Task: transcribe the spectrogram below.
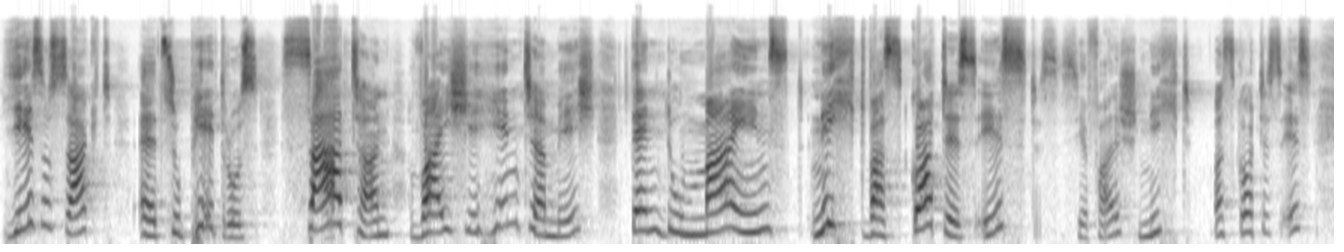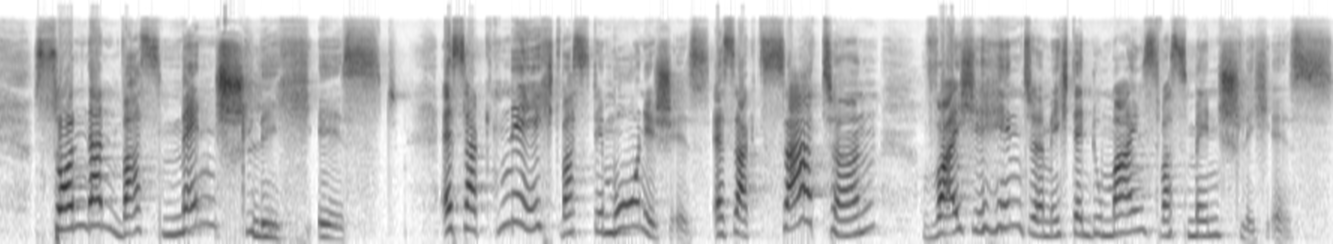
Jesus sagt äh, zu Petrus, Satan, weiche hinter mich, denn du meinst nicht, was Gottes ist, das ist hier falsch, nicht was Gottes ist, sondern was menschlich ist. Er sagt nicht, was dämonisch ist. Er sagt, Satan, weiche hinter mich, denn du meinst, was menschlich ist.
